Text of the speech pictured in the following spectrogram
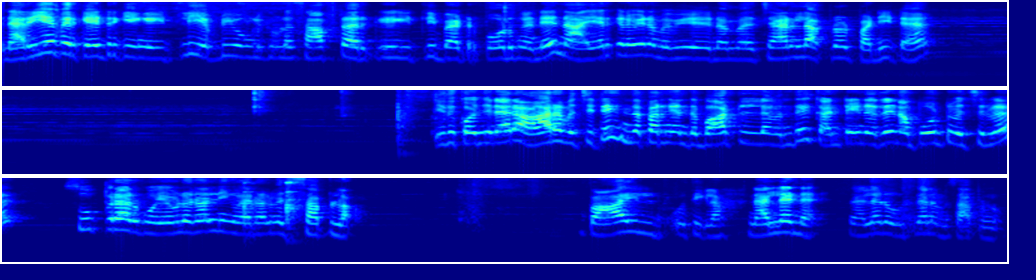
நிறைய பேர் கேட்டிருக்கீங்க இட்லி எப்படி உங்களுக்கு இவ்வளோ சாஃப்டாக இருக்குது இட்லி பேட்டர் போடுங்கன்னு. நான் ஏற்கனவே நம்ம வீ- நம்ம சேனலில் அப்லோட் பண்ணிட்டேன். இது கொஞ்ச நேரம் ஆற வச்சுட்டு இந்த பாருங்க இந்த பாட்டிலில் வந்து கண்டெய்னர்லேயே நான் போட்டு வச்சிருவேன். சூப்பராக இருக்கும். எவ்வளோ நாள் நீங்கள் வேறு நாள் வச்சு சாப்பிட்லாம். இப்போ ஆயில் ஊற்றிக்கலாம் நல்லெண்ணெய். நல்லெண்ணெய் ஊற்றி தான் நம்ம சாப்பிடணும்.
